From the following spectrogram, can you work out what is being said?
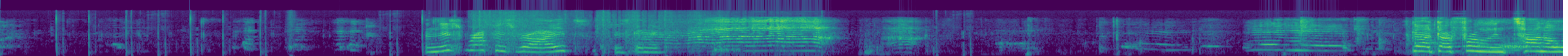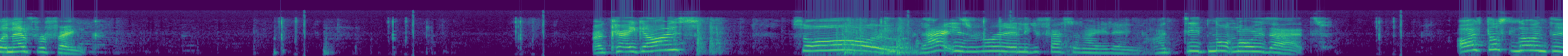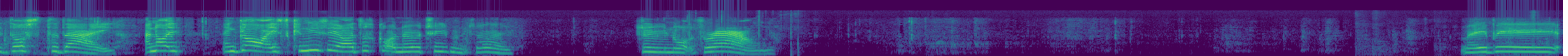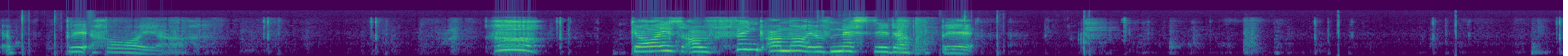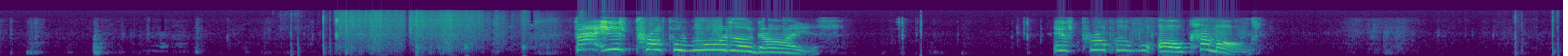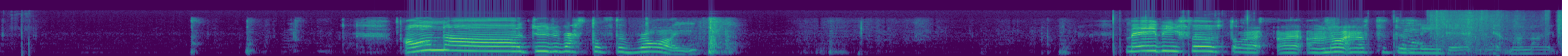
And this rapids ride is going to Gotta go through the tunnel and everything. Okay, guys. So, that is really fascinating. I did not know that. I've just learned it just today. And I, and guys, can you see I just got a new achievement too. Do not drown. Maybe a bit higher. Guys, I think I might have messed it up a bit. That is proper water, guys. It's proper Oh, come on. I'll uh, do the rest of the ride. Maybe first I, I, I might have to delete it and get my money.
